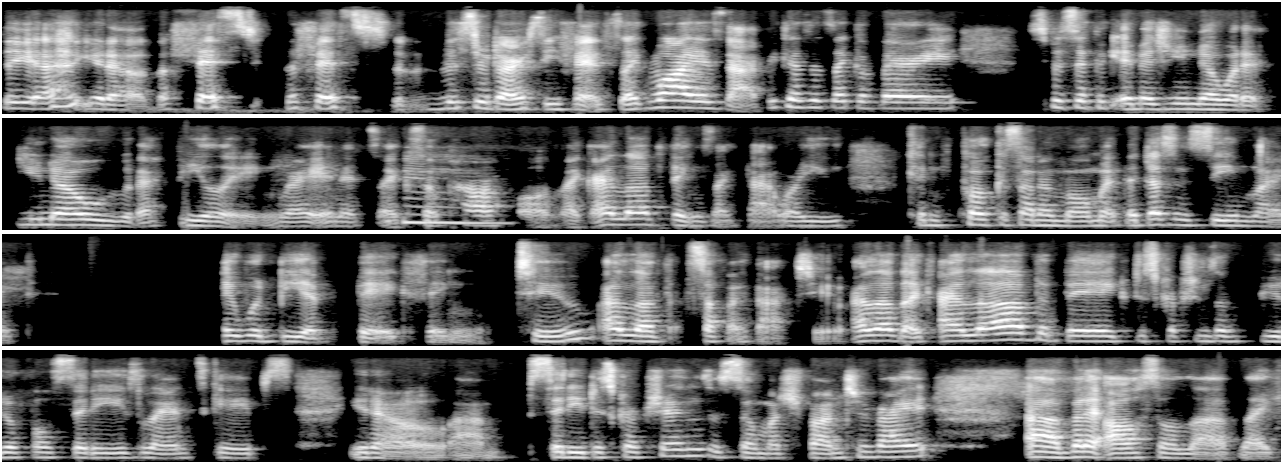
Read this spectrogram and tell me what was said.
the uh, you know the fist, the fist, Mr. Darcy fist. Like, why is that? Because it's like a very specific image. And you know what it, you know that feeling, right? And it's like so Mm. powerful. Like I love things like that where you can focus on a moment that doesn't seem like it would be a big thing too. I love stuff like that too. I love like I love the big descriptions of beautiful cities, landscapes, you know, um, city descriptions is so much fun to write. Uh, but I also love like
